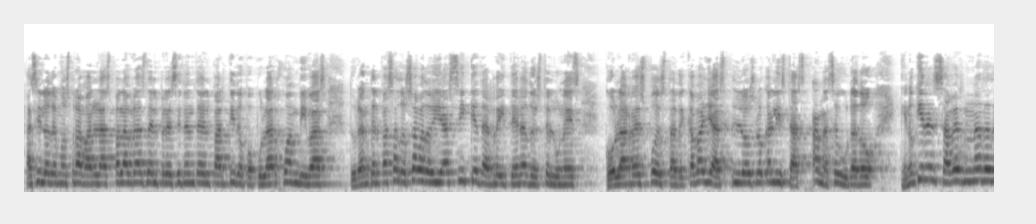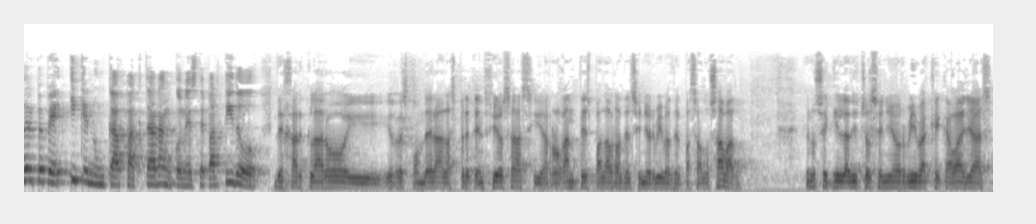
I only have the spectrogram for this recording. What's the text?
Así lo demostraban las palabras del presidente del Partido Popular, Juan Vivas, durante el pasado sábado y así queda reiterado este lunes con la respuesta de Caballas. Los localistas han asegurado que no quieren saber nada del PP y que nunca pactarán con este partido. Dejar claro y, responder a las pretenciosas y arrogantes palabras del señor Vivas del pasado sábado. Yo no sé quién le ha dicho al señor Vivas que Caballas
